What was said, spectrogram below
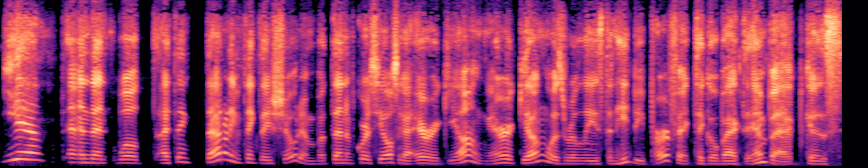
yeah, and then well, I think I don't even think they showed him. But then of course he also got Eric Young. Eric Young was released, and he'd be perfect to go back to Impact because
